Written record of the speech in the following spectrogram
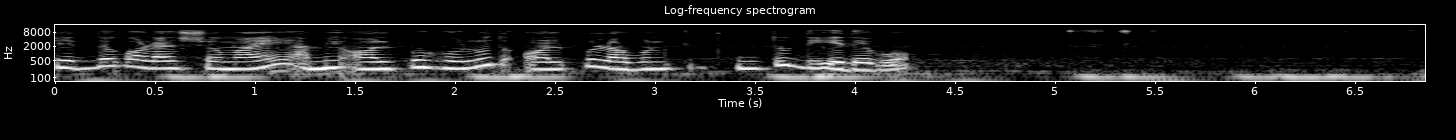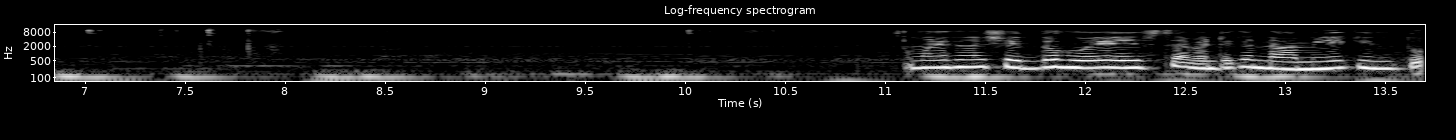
সেদ্ধ করার সময় আমি অল্প হলুদ, অল্প লবণ কিন্তু দিয়ে দেব। আমার এখানে সেদ্ধ হয়ে এসছে, আমি এটাকে নামিয়ে কিন্তু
